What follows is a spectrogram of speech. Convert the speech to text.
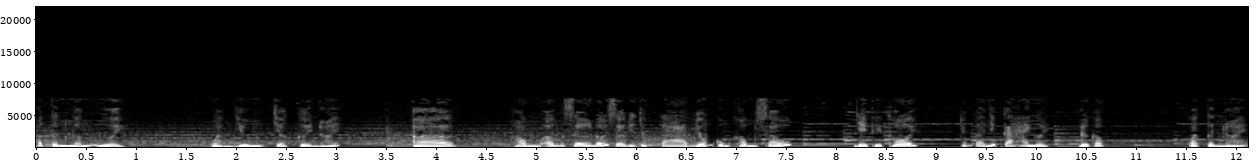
quách tỉnh ngẩn người. Hoàng dung chợt cười nói ờ hồng ân sư đối xử với chúng ta vốn cũng không xấu. Vậy thì thôi chúng ta giúp cả hai người được không? Quách tỉnh nói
